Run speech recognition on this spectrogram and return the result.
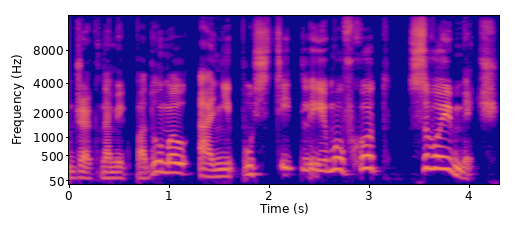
Джек на миг подумал, а не пустить ли ему в ход свой меч.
